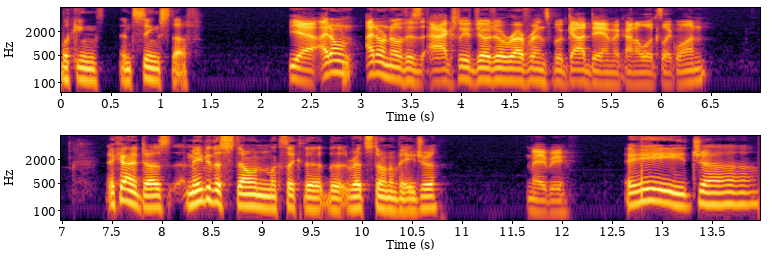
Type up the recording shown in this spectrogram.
looking and seeing stuff. Yeah, I don't, I don't know if this is actually a JoJo reference, but goddamn, it kind of looks like one. It kind of does. Maybe the stone looks like the the red stone of Aja. Maybe. Aja.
